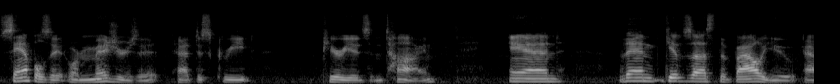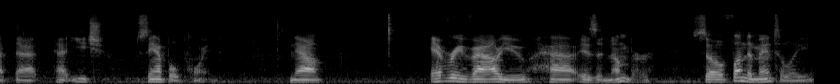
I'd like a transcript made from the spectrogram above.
samples it or measures it at discrete periods in time, and then gives us the value at that at each sample point. Now, every value is a number, so fundamentally,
